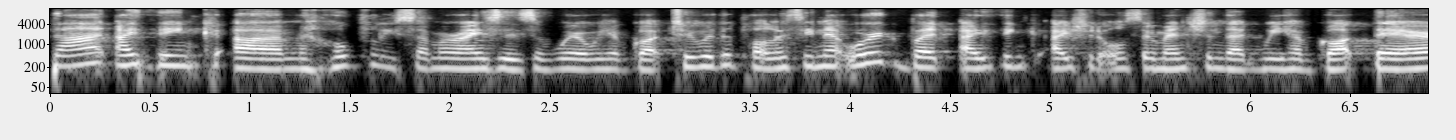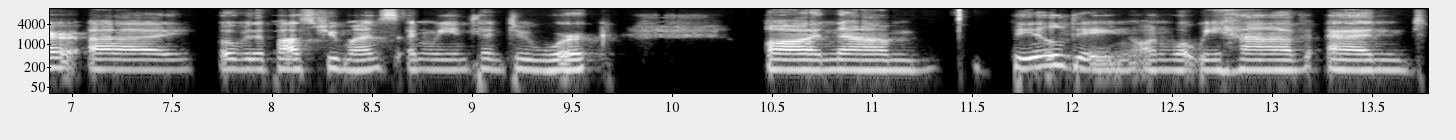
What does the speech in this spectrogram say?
that I think um, hopefully summarizes where we have got to with the policy network, but I think I should also mention that we have got there uh, over the past few months and we intend to work on um, building on what we have and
